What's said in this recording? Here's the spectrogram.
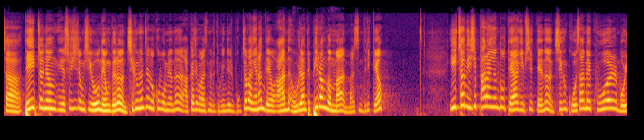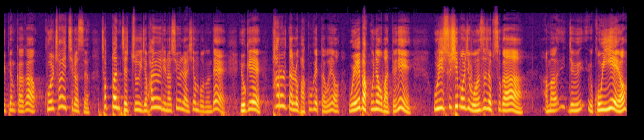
자, 대입 전형 예, 수시 정시 요 내용들은 지금 현재 놓고 보면은 아까 제가 말씀드렸던 굉장히 복잡하긴 한데요. 아, 우리한테 필요한 것만 말씀드릴게요. 2028학년도 대학 입시 때는 지금 고3의 9월 모의평가가 9월 초에 치렀어요. 첫 번째 주 이제 화요일이나 수요일 날 시험 보는데 요게 8월 달로 바꾸겠다고 해요. 왜 바꾸냐고 봤더니 우리 수시 모집 원서 접수가 아마 이제 고2예요.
